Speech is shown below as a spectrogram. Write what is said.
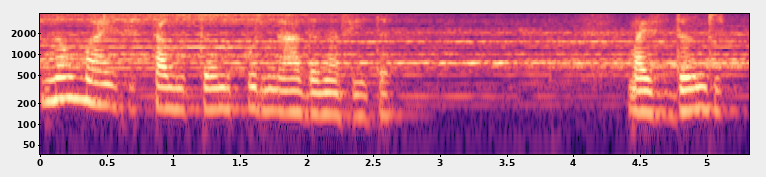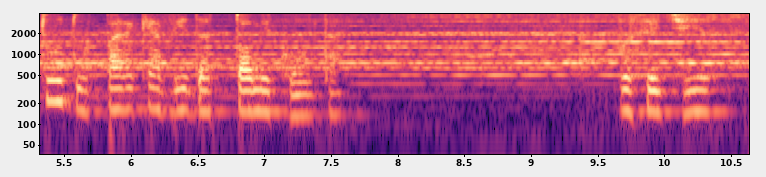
não mais está lutando por nada na vida mas dando tudo para que a vida tome conta. Você diz,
